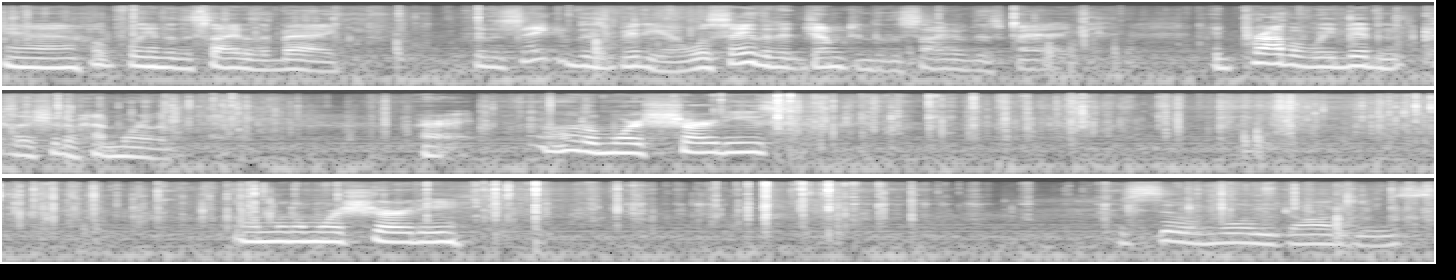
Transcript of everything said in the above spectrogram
Yeah, hopefully into the side of the bag. For the sake of this video, we'll say that it jumped into the side of this bag. It probably didn't, because I should have had more of the bag. Alright, a little more shardies. One little more shardy. I still have one goggles.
